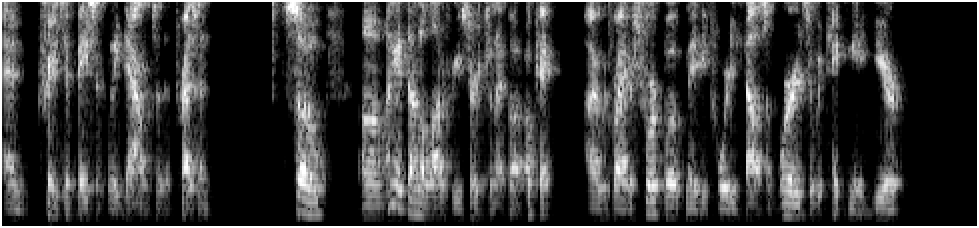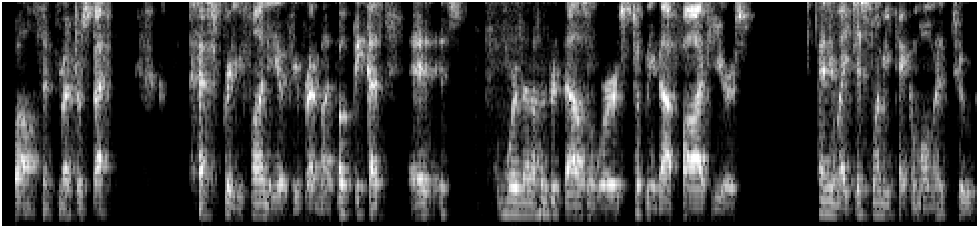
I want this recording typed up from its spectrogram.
and trace it basically down to the present. So um, I had done a lot of research and I thought, okay, I would write a short book, maybe 40,000 words. It would take me a year. Well, in retrospect, that's pretty funny if you've read my book because it's more than 100,000 words. Took me about five years. Anyway, just let me take a moment to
